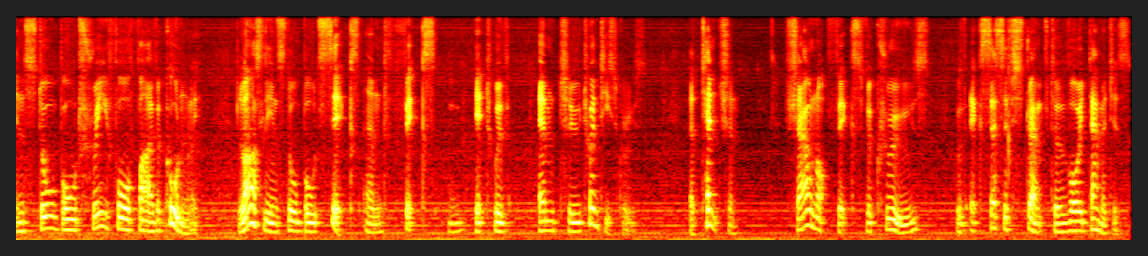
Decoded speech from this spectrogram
install board 3, 4, 5 accordingly. Lastly install board 6 and fix it with M220 screws. Attention! Shall not fix the screws with excessive strength to avoid damages.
